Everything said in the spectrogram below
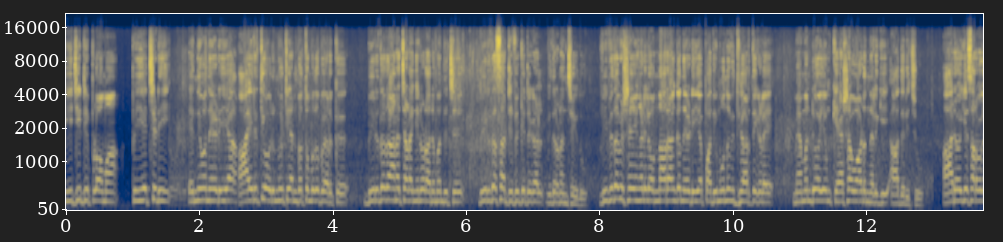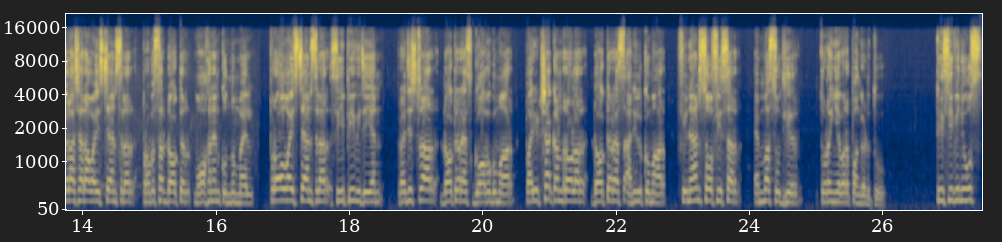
P G diploma P H D എന്നിവ നേടിയ ആയിരത്തി ഒരുന്നൂറ്റി അൻപത്തൊമ്പത് പേർക്ക് ബിരുദദാന ചടങ്ങിനോടനുബന്ധിച്ച് ബിരുദ സർട്ടിഫിക്കറ്റുകൾ വിതരണം ചെയ്തു. വിവിധ വിഷയങ്ങളിൽ ഒന്നാം റാങ്ക് നേടിയ പതിമൂന്ന് വിദ്യാർത്ഥികളെ മെമൻഡോയും ക്യാഷ് അവാർഡും നൽകി ആദരിച്ചു. ആരോഗ്യ സർവകലാശാല vice chancellor professor doctor Mohanan Kunnummal pro vice chancellor C P Vijayan registrar doctor S Gopakumar പരീക്ഷാ controller doctor S Anilkumar finance officer M S Sudheer തുടങ്ങിയവർ പങ്കെടുത്തു. T news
